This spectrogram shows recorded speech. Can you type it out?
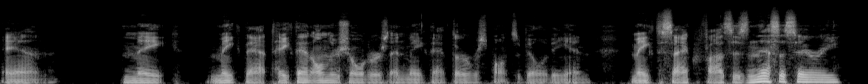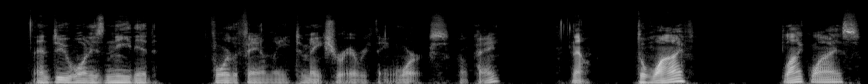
and make make that take that on their shoulders and make that their responsibility and make the sacrifices necessary and do what is needed for the family to make sure everything works okay now the wife likewise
